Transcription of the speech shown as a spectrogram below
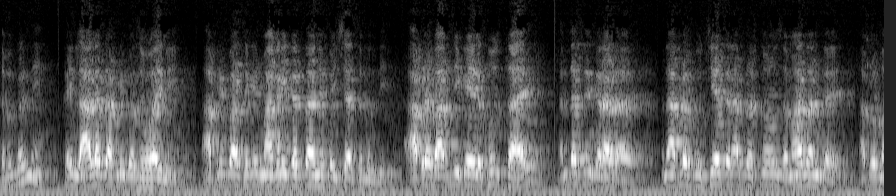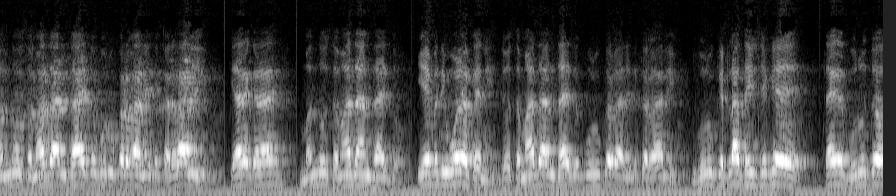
પડી ને? કઈ લાલચ આપણી પાસે હોય નહીં. આપણી પાસે કઈ માગણી કરતા ને પૈસા સંબંધી. આપણે બાપજી એટલે ખુશ થાય અને દર્શન કરાવડાવે. અને આપણે પૂછીએ, તેના પ્રશ્નોનું સમાધાન કરે. આપણે મનનું સમાધાન થાય તો ગુરુ કરવા, નહીં તો કરવા નહીં. ક્યારે કરાય? મનનું સમાધાન થાય તો. એ બધી ઓળખે નહીં જો સમાધાન થાય તો ગુરુ કરવા, નહીં તો કરવા નહીં. ગુરુ કેટલા થઈ શકે? ગુરુ તો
